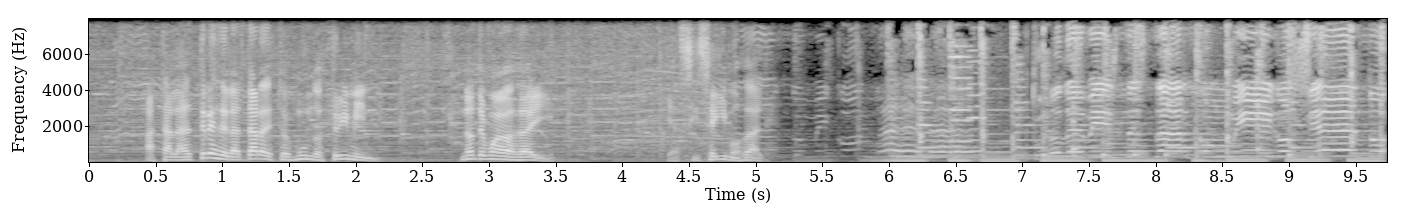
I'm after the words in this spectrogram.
hasta las 3 de la tarde. Esto es Mundo Streaming. No te muevas de ahí. Y así seguimos, dale. Tú no debiste estar conmigo siendo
